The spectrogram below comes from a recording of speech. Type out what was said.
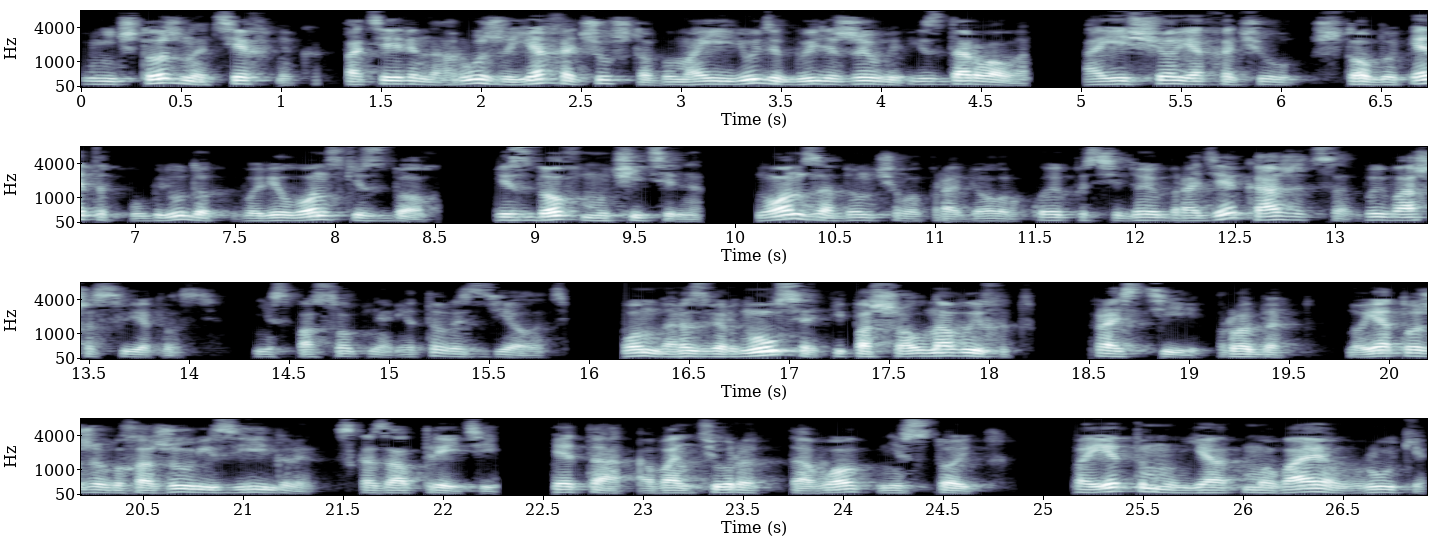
Уничтожена техника, потеряно оружие. Я хочу, чтобы мои люди были живы и здоровы. А еще я хочу, чтобы этот ублюдок Вавилонский сдох. И сдох мучительно. Но он задумчиво провел рукой по седой бороде. Кажется, вы, ваша светлость, не способны этого сделать. Он развернулся и пошел на выход. «Прости, Роберт, но я тоже выхожу из игры», — сказал третий. «Эта авантюра того не стоит. Поэтому я отмываю руки.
